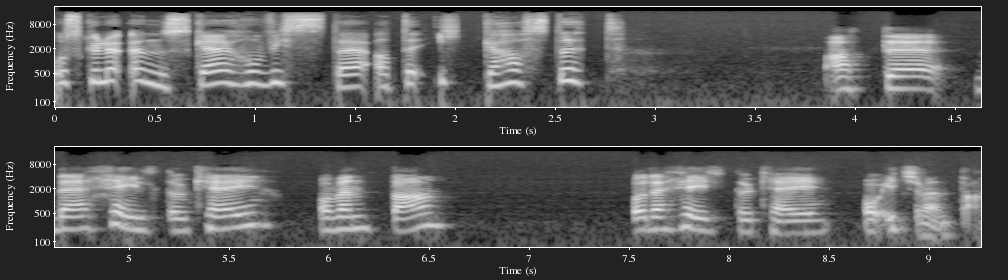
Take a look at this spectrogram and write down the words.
Hun skulle ønske hun visste at det ikke hastet. At det, det er helt OK å vente, og det er helt OK å ikke vente.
